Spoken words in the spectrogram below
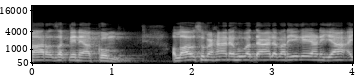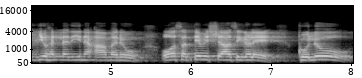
മാ അള്ളാഹു സുബഹാനഹു താല പറയുകയാണ് യാ അയ്യുഹല്ലദീന ആമനു ഓ സത്യവിശ്വാസികളെ കുലു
